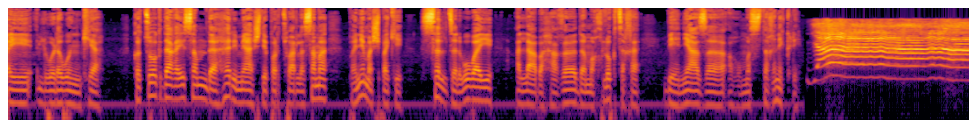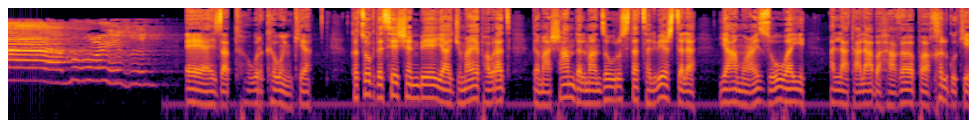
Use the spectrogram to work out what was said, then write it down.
ای لوړونکیه که څوک دغه اسم د هرې میاشتې پر څوارلسمه په نیمه شپه کې سل ځل ووایي الله به هغه د مخلوق څخه بې نیازه او مستغني کړي. ای عزت ورکوونکیه! که څوک د سې شنبې یا جمعې په ورځ د ماښام د لمانځه وروسته څلوېښت ځله یا معز ووایي الله تعالی به هغه په خلکو کې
